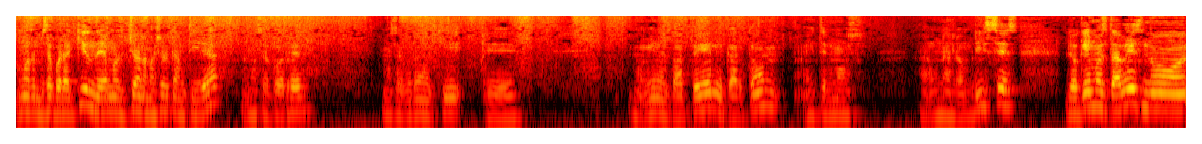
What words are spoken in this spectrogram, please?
Vamos a empezar por aquí donde hemos echado la mayor cantidad. Vamos a correr. Vamos a correr aquí. Eh, bien el papel, el cartón. Ahí tenemos algunas lombrices. Lo que hemos esta vez no,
